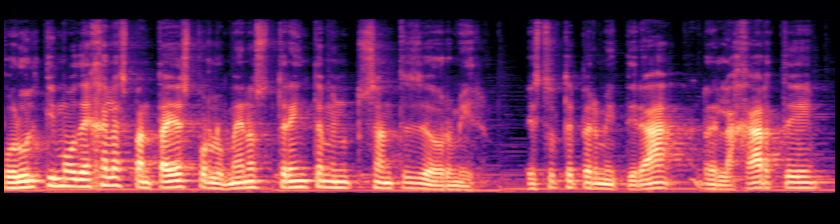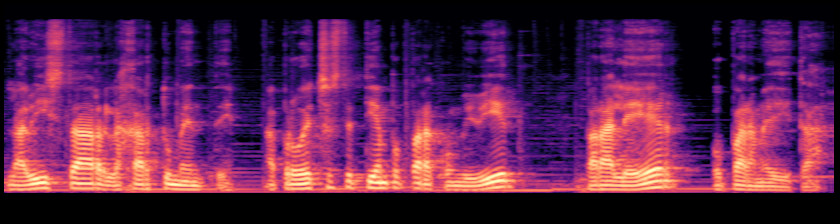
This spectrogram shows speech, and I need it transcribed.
Por último, deja las pantallas por lo menos 30 minutos antes de dormir. Esto te permitirá relajarte la vista, relajar tu mente. Aprovecha este tiempo para convivir, para leer o para meditar.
